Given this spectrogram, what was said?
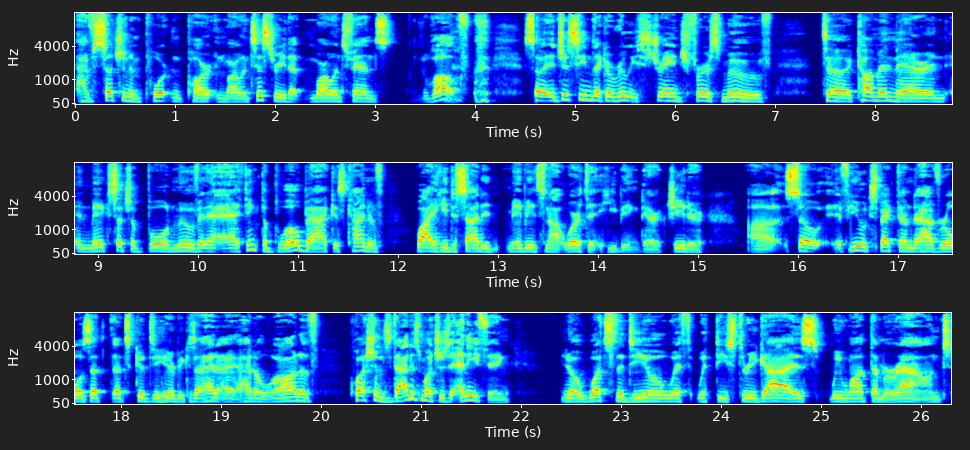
have such an important part in Marlins history that Marlins fans love. Yeah. so it just seemed like a really strange first move to come in there and, and make such a bold move. And I think the blowback is kind of why he decided maybe it's not worth it, he being Derek Jeter. Uh, so if you expect them to have roles, that, that's good to hear because I had I had a lot of questions that as much as anything. You know, what's the deal with with these three guys? We want them around.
